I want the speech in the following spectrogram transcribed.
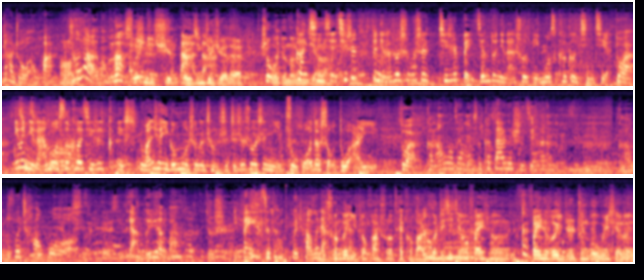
亚洲文化，哦中亚的文化那还是所以你去北京的就觉得这我就能理解了。更亲切。其实对你来说，是不是其实北京对你来说比莫斯科更亲切？对，因为你来莫斯科其实也是完全一个陌生的城市，只是说是你祖国的首都而已。对，可能我在莫斯科待的时间，嗯，可能不会超过两个月吧，就是一辈子都不会超过两个月川哥，你这话说的太可怕！如果这期节目翻译成翻译成俄语，这是中国威胁论。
